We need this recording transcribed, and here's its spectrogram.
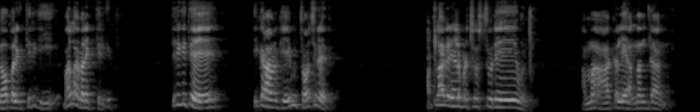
లోపలికి తిరిగి మళ్ళీ వెనక్కి తిరిగింది. తిరిగితే ఇక ఆమెకి ఏమి తోచలేదు. అట్లాగే నిలబడి చూస్తూనే ఉంది. అమ్మ ఆకలి అన్నంతే అంది.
